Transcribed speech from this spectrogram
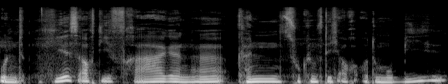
Und hier ist auch die Frage, ne, können zukünftig auch Automobil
